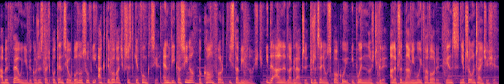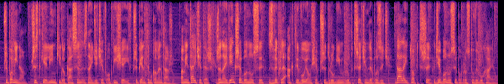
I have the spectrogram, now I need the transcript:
aby w pełni wykorzystać potencjał bonusów i aktywować wszystkie funkcje. NV Casino to komfort i stabilność. Idealne dla graczy, którzy cenią spokój i płynność gry. Ale przed nami mój faworyt, więc nie przełączajcie się. Przypominam, wszystkie linki do kasyn znajdziecie w opisie i w przypiętym komentarzu. Pamiętajcie też, że największe bonusy zwykle aktywują się przy drugim lub trzecim depozycie. Dalej top 3, gdzie bonusy po prostu wybuchają.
